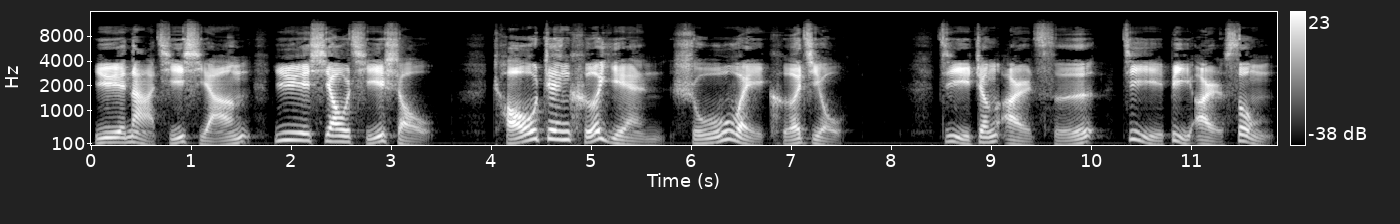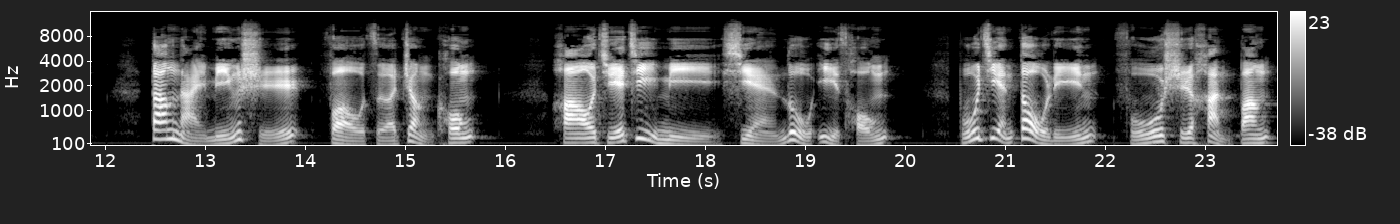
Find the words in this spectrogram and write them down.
曰纳其降，曰消其首。朝真可掩，孰伪可久？既争尔辞，既避尔颂，当乃明时，否则正空。好绝计米，显露一从。不见窦林，伏尸汉邦。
